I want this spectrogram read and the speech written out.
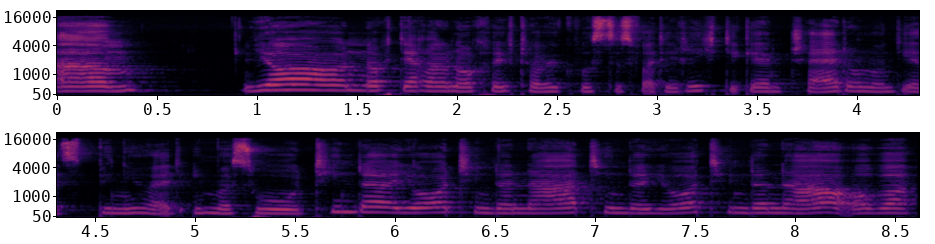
Ähm, ja, nach der Nachricht habe ich gewusst, das war die richtige Entscheidung und jetzt bin ich halt immer so Tinder ja, Tinder na, Tinder ja, Tinder na, aber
